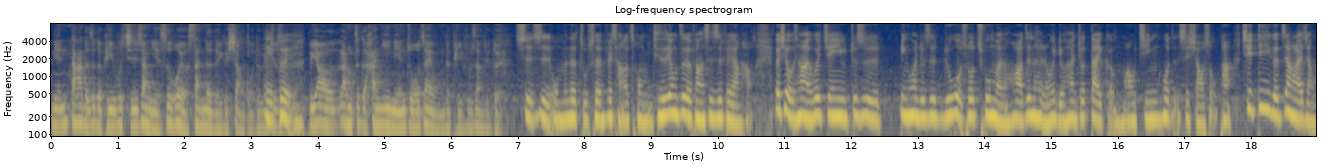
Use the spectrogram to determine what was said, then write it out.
黏搭的这个皮肤，其实上也是会有散热的一个效果，对不对？对，不要让这个汗液粘着在我们的皮肤上，就对。是是，我们的主持人非常的聪明，其实用这个方式是非常好，而且我常常也会建议就是。病患就是，如果说出门的话，真的很容易流汗，就带个毛巾或者是小手帕。其实第一个这样来讲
